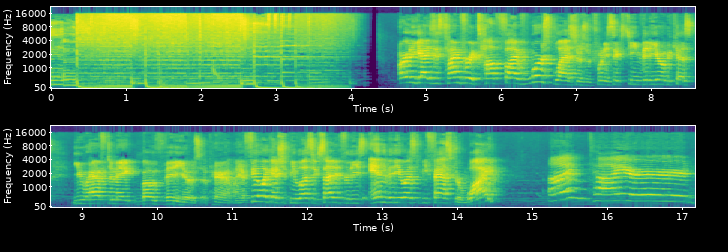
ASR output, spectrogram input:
Alrighty guys, it's time for a top 5 worst blasters of 2016 video because you have to make both videos apparently. I feel like I should be less excited for these and the video has to be faster. Why? I'm tired.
